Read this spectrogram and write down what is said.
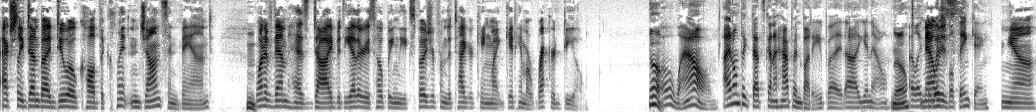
Actually, done by a duo called the Clinton Johnson Band. Hmm. One of them has died, but the other is hoping the exposure from the Tiger King might get him a record deal. No. Oh, wow. I don't think that's going to happen, buddy, but, uh, you know, No? I like Now the is- wishful thinking. Yeah.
